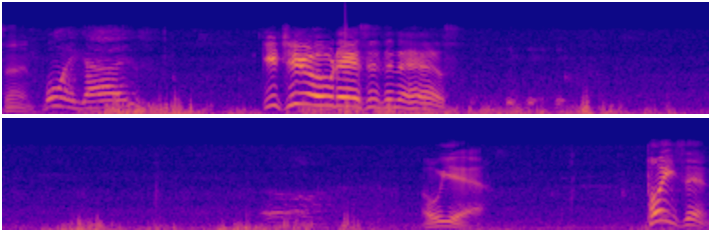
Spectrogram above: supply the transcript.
sun. Morning, guys. Get your old asses in the house. Oh yeah. Poison!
